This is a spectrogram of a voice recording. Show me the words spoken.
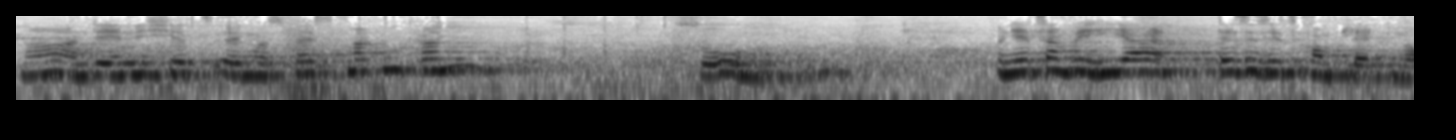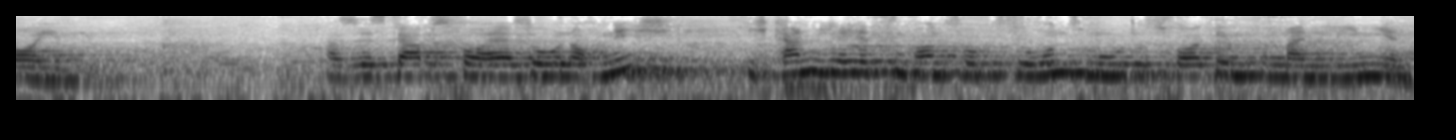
na, an denen ich jetzt irgendwas festmachen kann. So. Und jetzt haben wir hier, das ist jetzt komplett neu. Also das gab es vorher so noch nicht. Ich kann hier jetzt einen Konstruktionsmodus vorgeben von meinen Linien.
